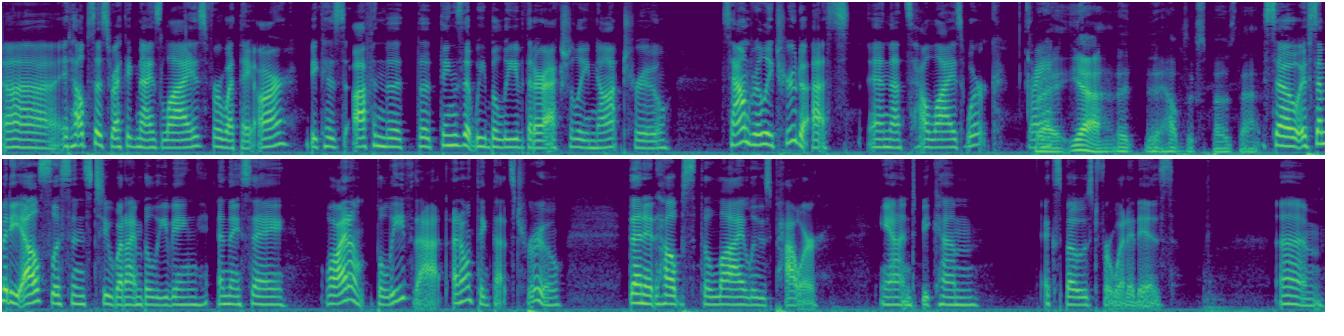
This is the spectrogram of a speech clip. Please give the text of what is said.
Uh, it helps us recognize lies for what they are because often the, the things that we believe that are actually not true sound really true to us. And that's how lies work, right? Yeah. It, it helps expose that. So if somebody else listens to what I'm believing and they say, well, I don't believe that, I don't think that's true, then it helps the lie lose power and become exposed for what it is. Um,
